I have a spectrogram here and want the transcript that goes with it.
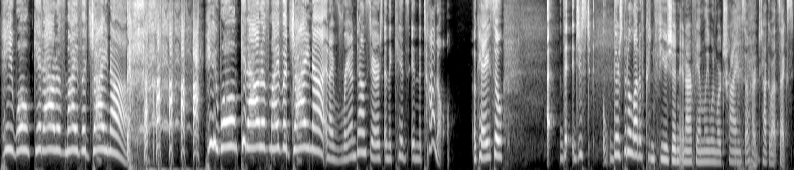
He won't get out of my vagina. he won't get out of my vagina. And I ran downstairs and the kids in the tunnel. Okay. So uh, just there's been a lot of confusion in our family when we're trying so hard to talk about sex.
